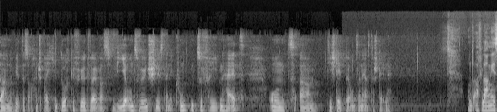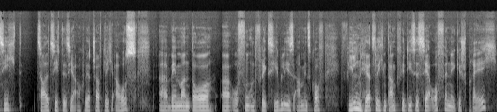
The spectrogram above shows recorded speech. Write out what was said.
dann wird das auch entsprechend durchgeführt, weil was wir uns wünschen, ist eine Kundenzufriedenheit und ähm, die steht bei uns an erster Stelle. Und auf lange Sicht zahlt sich das ja auch wirtschaftlich aus, äh, wenn man da äh, offen und flexibel ist. Armin Skoff, vielen herzlichen Dank für dieses sehr offene Gespräch.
